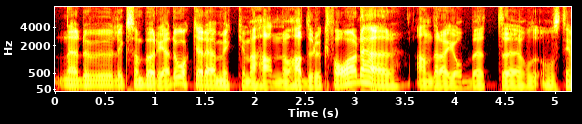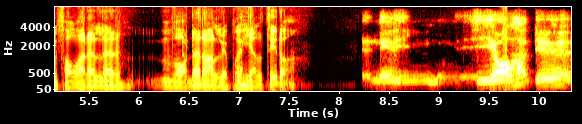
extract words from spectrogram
när du liksom började åka där mycket med han och hade du kvar det här andra jobbet eh, hos- hos din far eller var det rally på heltid då? jag hade ju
